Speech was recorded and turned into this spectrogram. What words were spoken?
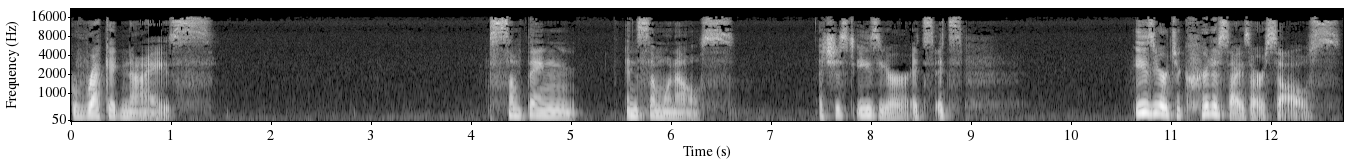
recognize something in someone else. It's just easier. It's it's easier to criticize ourselves.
